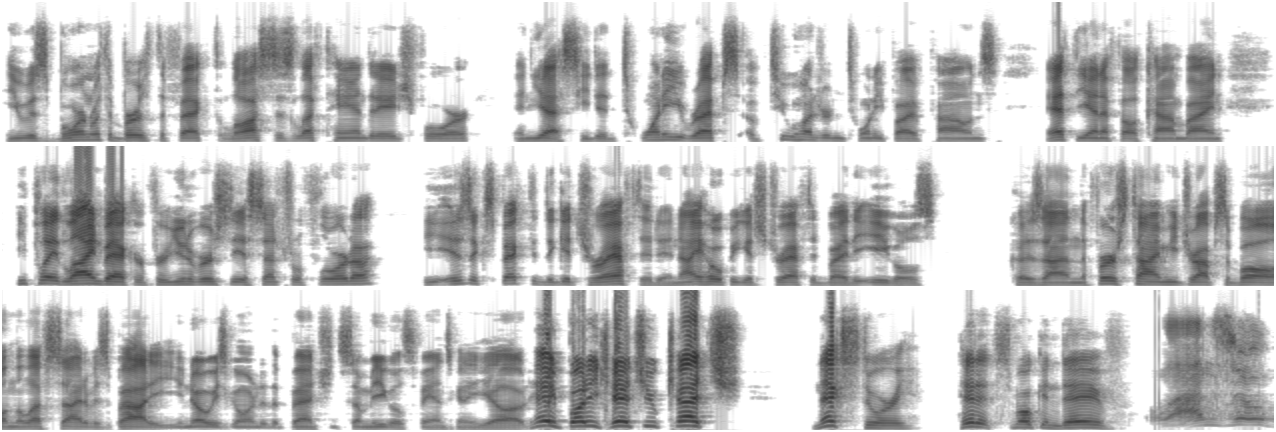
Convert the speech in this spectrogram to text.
He was born with a birth defect, lost his left hand at age four, and yes, he did 20 reps of 225 pounds at the NFL Combine. He played linebacker for University of Central Florida. He is expected to get drafted, and I hope he gets drafted by the Eagles. Because on the first time he drops a ball on the left side of his body, you know he's going to the bench, and some Eagles fan's going to yell out, Hey, buddy, can't you catch? Next story. Hit it, Smoking Dave. Lonzo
